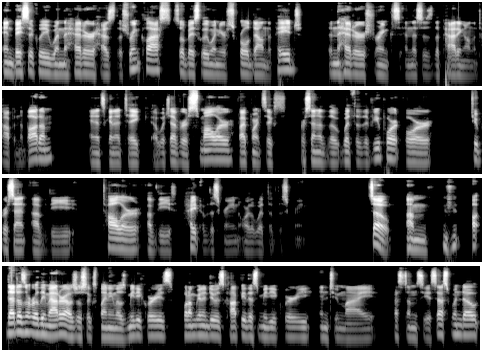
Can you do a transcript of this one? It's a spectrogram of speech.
And basically when the header has the shrink class, so basically when you're scrolled down the page, then the header shrinks and this is the padding on the top and the bottom. And it's gonna take uh, whichever is smaller, 5.6% of the width of the viewport or 2% of the taller of the height of the screen or the width of the screen. So um, that doesn't really matter. I was just explaining those media queries. What I'm going to do is copy this media query into my custom CSS window,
